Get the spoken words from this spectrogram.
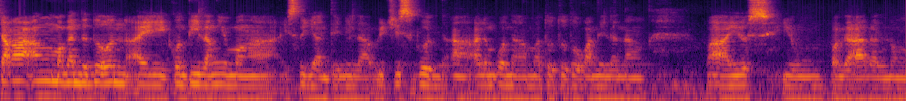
Tsaka ang maganda doon ay konti lang yung mga estudyante nila which is good. Ah, alam ko na matututukan nila ng maayos yung pag-aaral ng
